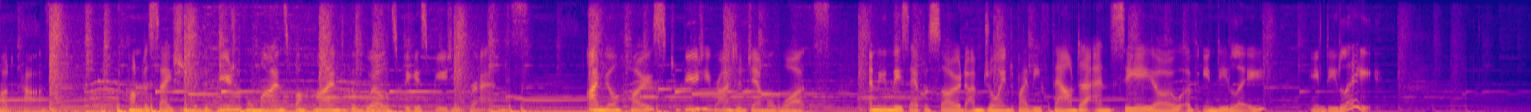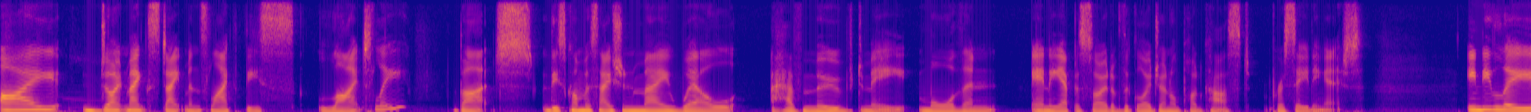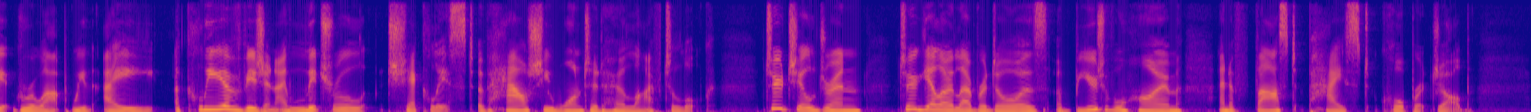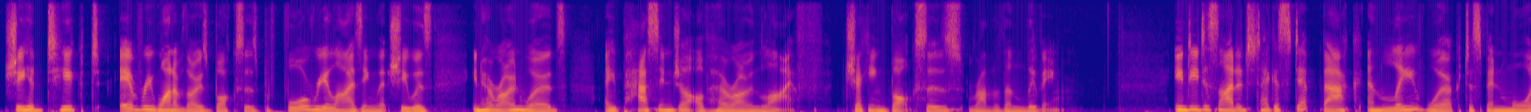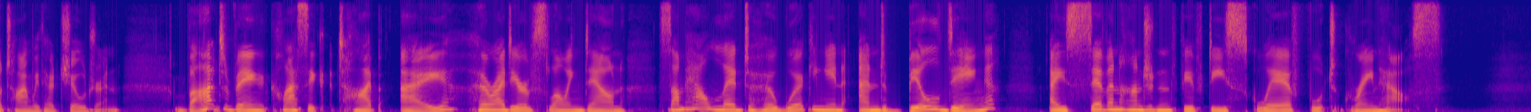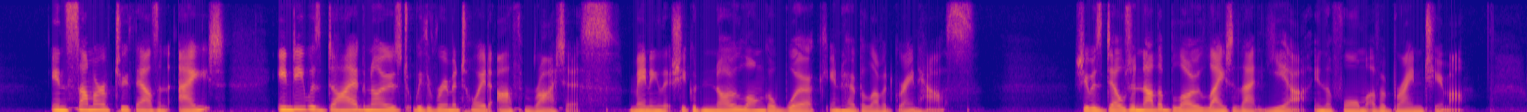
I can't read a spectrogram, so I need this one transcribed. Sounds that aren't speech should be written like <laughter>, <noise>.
podcast, a conversation with the beautiful minds behind the world's biggest beauty brands. I'm your host, beauty writer Gemma Watts, and in this episode, I'm joined by the founder and CEO of Indie Lee, Indie Lee. I don't make statements like this lightly, but this conversation may well have moved me more than any episode of the Glow Journal podcast preceding it. Indie Lee grew up with a, a clear vision, a literal checklist of how she wanted her life to look. Two children, two yellow Labradors, a beautiful home, and a fast paced corporate job. She had ticked every one of those boxes before realizing that she was, in her own words, a passenger of her own life, checking boxes rather than living. Indie decided to take a step back and leave work to spend more time with her children. But being a classic type A, her idea of slowing down somehow led to her working in and building a 750 square foot greenhouse. In summer of 2008, Indie was diagnosed with rheumatoid arthritis, meaning that she could no longer work in her beloved greenhouse. She was dealt another blow later that year in the form of a brain tumour,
